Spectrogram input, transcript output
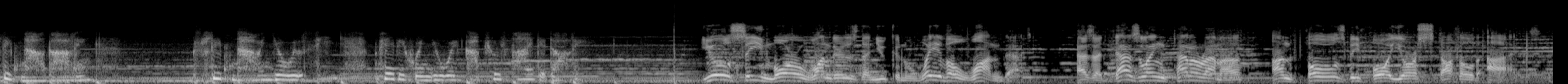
Sleep now, darling. Sleep now, and you will see. Maybe when you wake up, you'll find it, darling. You'll see more wonders than you can wave a wand at as a dazzling panorama unfolds before your startled eyes.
